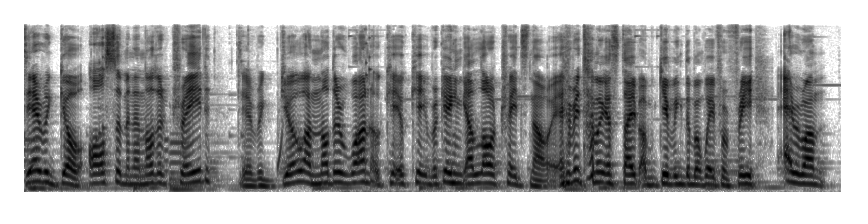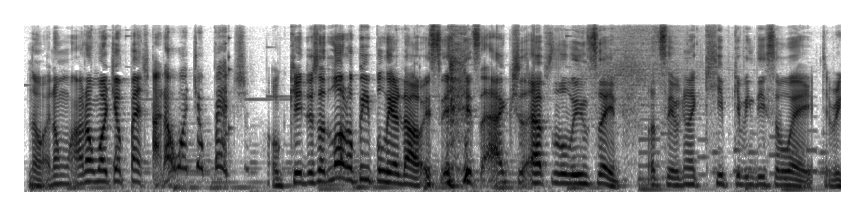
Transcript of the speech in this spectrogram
There we go. Awesome. And another trade. There we go, another one. Okay, okay, we're getting a lot of trades now. Every time I get type, I'm giving them away for free. Everyone, no, I don't, I don't want your pets. I don't want your pets. Okay, there's a lot of people here now. It's, it's actually absolutely insane. Let's see, we're gonna keep giving these away. There we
